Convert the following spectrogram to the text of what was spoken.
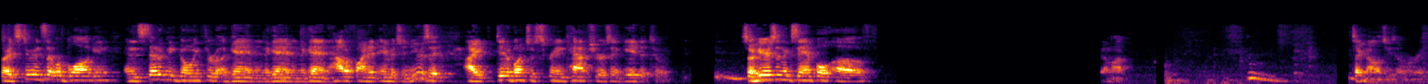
So I had students that were blogging, and instead of me going through again and again and again how to find an image and use it, I did a bunch of screen captures and gave it to them. So here's an example of. Come on. Technology's overrated.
